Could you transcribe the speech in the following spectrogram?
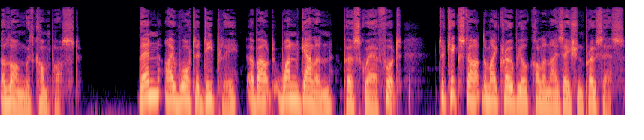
along with compost. Then I water deeply, about one gallon per square foot, to kickstart the microbial colonization process.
